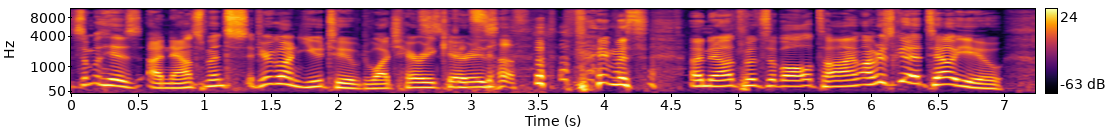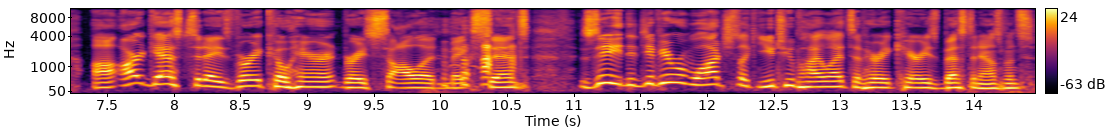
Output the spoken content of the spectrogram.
some of his announcements. If you're going to YouTube to watch Harry Caray's famous announcements of all time, I'm just going to tell you, uh, our guest today is very coherent, very solid, makes sense. Z, did you, have you ever watched like YouTube highlights of Harry Caray's best announcements?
